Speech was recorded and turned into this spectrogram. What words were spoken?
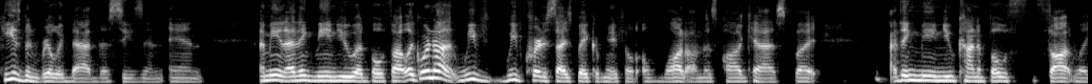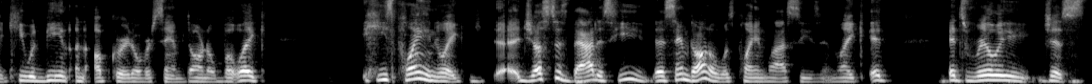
he has been really bad this season, and I mean, I think me and you had both thought like we're not we've we've criticized Baker Mayfield a lot on this podcast, but I think me and you kind of both thought like he would be an upgrade over Sam Darnold, but like he's playing like just as bad as he as Sam Darnold was playing last season. Like it, it's really just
